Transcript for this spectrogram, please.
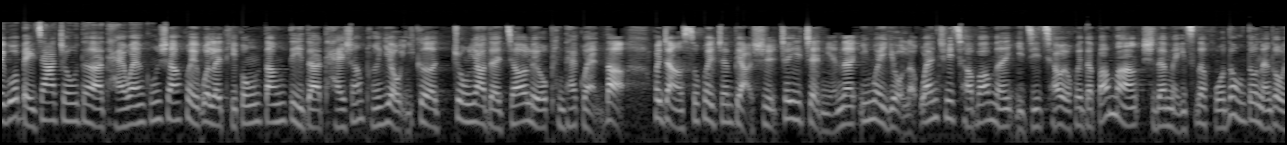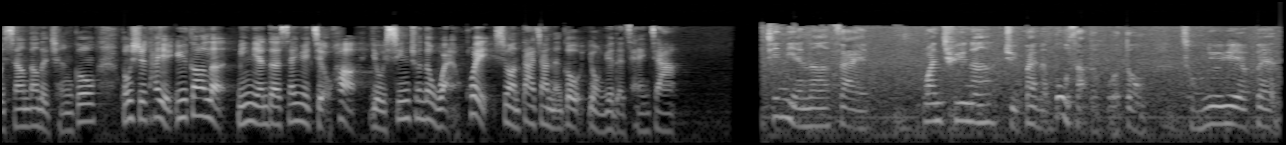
美国北加州的台湾工商会为了提供当地的台商朋友一个重要的交流平台管道，会长苏慧珍表示，这一整年呢，因为有了湾区侨胞们以及侨委会的帮忙，使得每一次的活动都能够相当的成功。同时，他也预告了明年的三月九号有新春的晚会，希望大家能够踊跃的参加。今年呢，在湾区呢举办了不少的活动，从六月份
